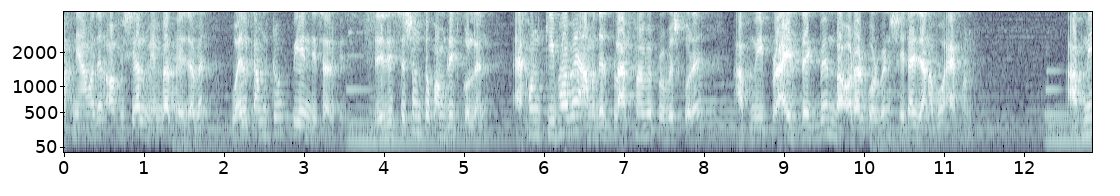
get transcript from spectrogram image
আপনি আমাদের অফিসিয়াল মেম্বার হয়ে যাবেন। Welcome to PND service registration তো কমপ্লিট করলেন। এখন কীভাবে আমাদের প্ল্যাটফর্মে প্রবেশ করে আপনি প্রাইস দেখবেন বা অর্ডার করবেন, সেটাই জানাব এখন। আপনি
